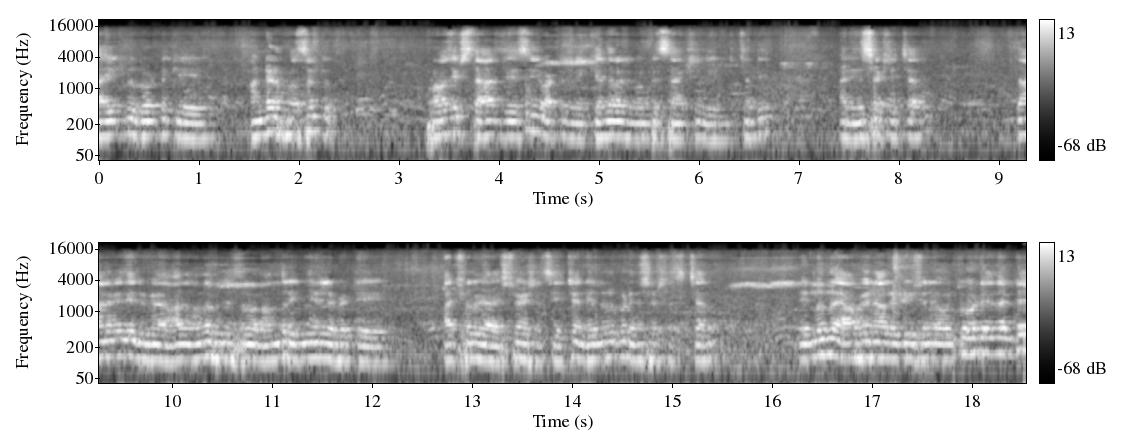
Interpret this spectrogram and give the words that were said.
లైట్లు రోడ్లకి హండ్రెడ్ పర్సెంట్ ప్రాజెక్ట్స్ తయారు చేసి వాటిని కేంద్రానికి పంపించి శాంక్షన్ చేయించండి అని ఇన్స్ట్రక్షన్ ఇచ్చారు. దాని మీద ఆంధ్రప్రదేశ్లో వాళ్ళందరూ ఇంజనీర్లు పెట్టి యాక్చువల్గా ఎస్టిమేషన్స్ ఇచ్చారు. నెల్లూరు కూడా ఇన్స్ట్రక్షన్స్ ఇచ్చారు. నెల్లూరులో యాభై నాలుగు డివిజన్లో ఇంకోటి ఏంటంటే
